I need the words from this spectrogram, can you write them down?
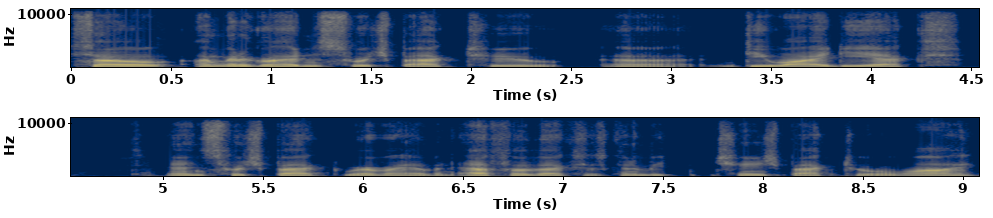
So I'm going to go ahead and switch back to uh, dy dx and switch back wherever I have an f of x is going to be changed back to a y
